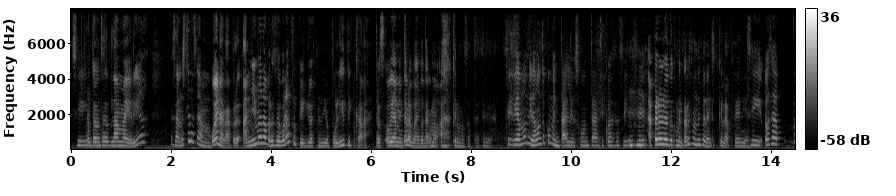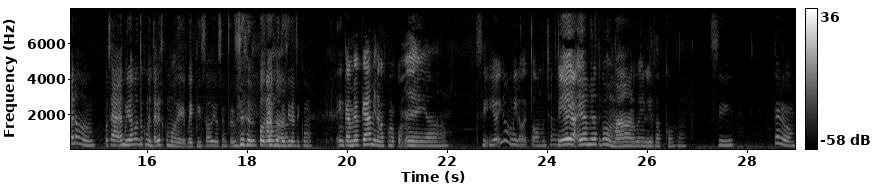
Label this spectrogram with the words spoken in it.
sí. Entonces, la mayoría, o sea, no es que no sean buenas, ¿verdad? Pero a mí me van a parecer buenas porque yo estudio política, ¿verdad? Entonces, obviamente la pueden contar como, ah, qué hermosa. ¿verdad? Sí, digamos, miramos documentales juntas y cosas así. Ah, pero los documentales son diferentes que la serie. Sí, o sea, pero, o sea, miramos documentales como de episodios, entonces podríamos Ajá. decir así como, En cambio, acá mira más como comedia. sí, yo, yo miro de todo muchas Sí, ella, ella mira así como Marvel y esas cosas. Sí, pero,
